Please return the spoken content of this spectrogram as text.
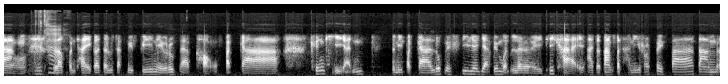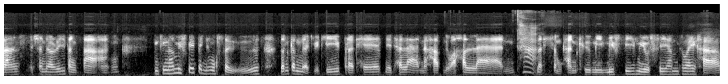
ดังค่ะแล้วคนไทยก็จะรู้จัก Miffy ในรูปแบบของปากกา เครื่องเขียน จะมีปากการูป Miffy เยอะแยะไปหมดเลย ที่ขายอาจจะตามสถานีรถไฟฟ้าตามร้าน stationery ต่างๆ จริงๆแล้ว Miffy เป็นหนังสือต้นกำเนิดอยู่ที่ประเทศเนเธอร์แลนด์นะครับ หรือว่าฮอลแลนด์ค่ะและที่สำคัญคือมี Miffy Museum ด้วยครับ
